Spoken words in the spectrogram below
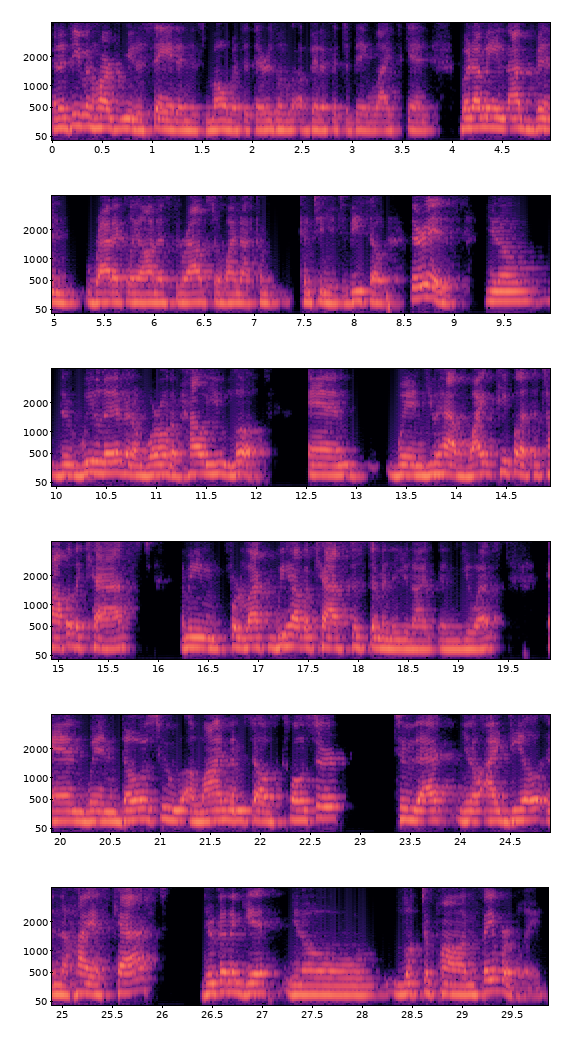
And it's even hard for me to say it in this moment that there is a, a benefit to being light skinned. But I mean, I've been radically honest throughout, so why not com- continue to be so? There is, you know, the, we live in a world of how you look. And when you have white people at the top of the cast, I mean, for lack, we have a caste system in the United in the U.S. And when those who align themselves closer to that, you know, ideal in the highest caste, they're going to get, you know, looked upon favorably.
